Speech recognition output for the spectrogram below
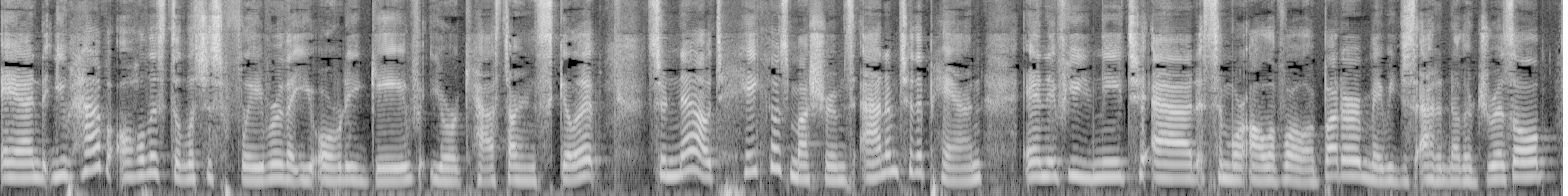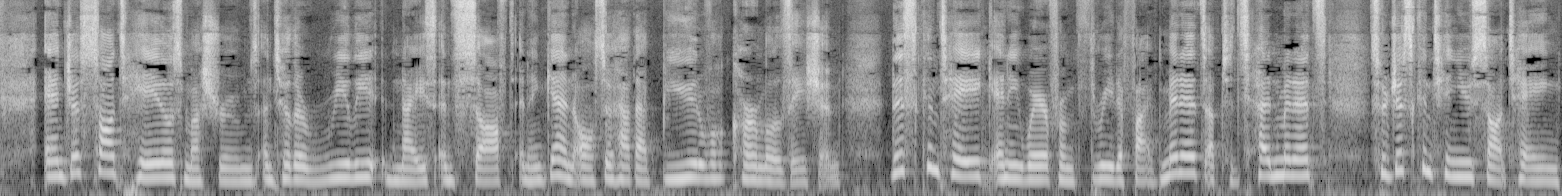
And you have all this delicious flavor that you already gave your cast iron skillet. So now take those mushrooms, add them to the pan. And if you need to add some more olive oil or butter, maybe just add another drizzle and just saute those mushrooms until they're really nice and soft. And again, also have that beautiful caramelization. This can take anywhere from three to five minutes up to 10 minutes. So just continue sauteing.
